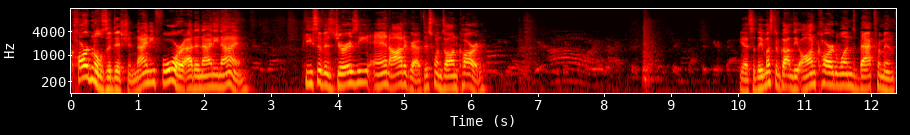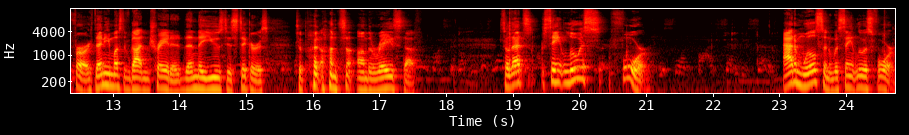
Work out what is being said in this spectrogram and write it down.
Cardinals edition, 94 out of 99. Piece of his jersey and autograph. This one's on card. Yeah, so they must have gotten the on card ones back from him first. Then he must have gotten traded. Then they used his stickers to put on on the Rays stuff. So that's St. Louis 4. Adam Wilson with St. Louis 4.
